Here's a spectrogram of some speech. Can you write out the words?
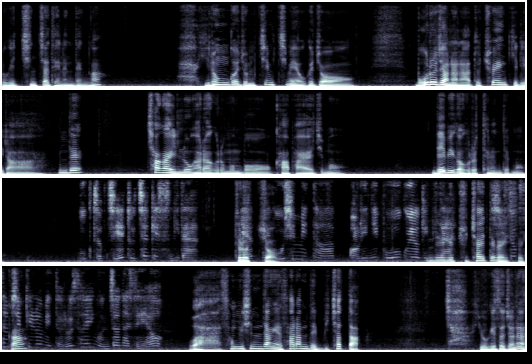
여기 진짜 되는 데인가? 아, 이런 거 좀 찜찜해요. 그죠? 모르잖아, 나도 초행길이라. 근데 차가 일로 가라 그러면 뭐 가봐야지 뭐. 내비가 그렇다는데 뭐. 목적지에 도착했습니다. 들었죠? 50m 앞 어린이 보호구역입니다. 근데 여기 주차할 데가 있을까? 30km로 서행 운전하세요. 와 성심당에 사람들 미쳤다. 자 여기서 저는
